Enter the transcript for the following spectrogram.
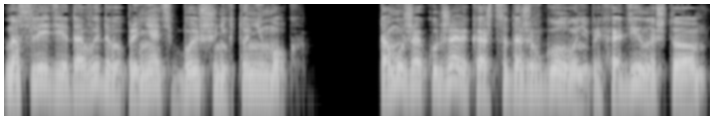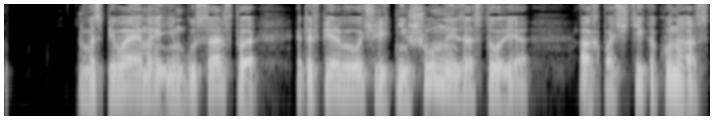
Наследие Давыдова принять больше никто не мог. Тому же Акуджаве, кажется, даже в голову не приходило, что воспеваемое им гусарство – это в первую очередь не шумные застолья, ах, почти как у нас,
